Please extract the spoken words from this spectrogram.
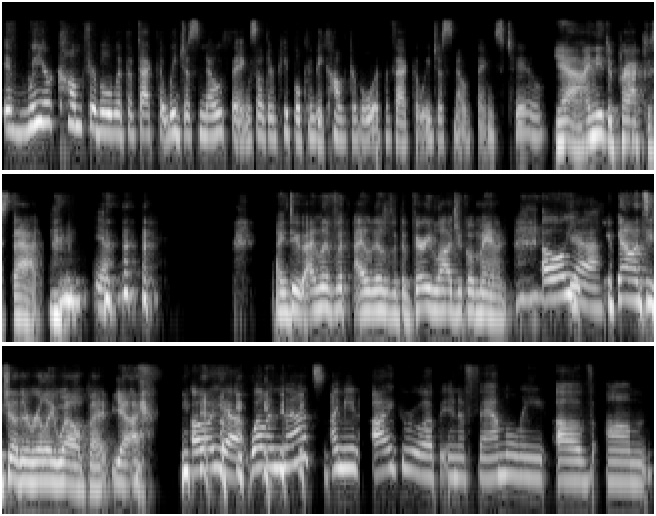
if we are comfortable with the fact that we just know things, other people can be comfortable with the fact that we just know things too. Yeah, I need to practice that. Yeah. I do. I live with I live with a very logical man. Oh yeah. We, we balance each other really well, but yeah. oh yeah. Well, and that's I mean, I grew up in a family of um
